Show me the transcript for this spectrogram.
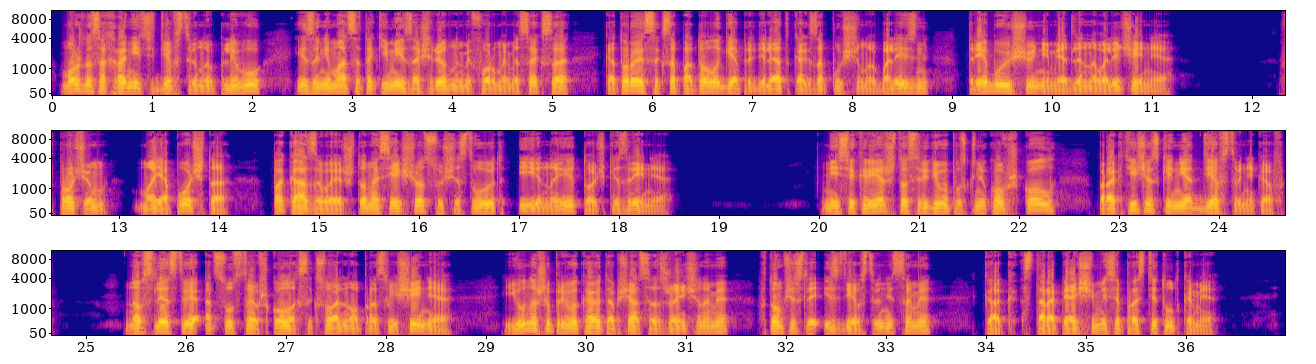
Можно сохранить девственную плеву и заниматься такими изощренными формами секса, которые сексопатологи определят как запущенную болезнь, требующую немедленного лечения. Впрочем, моя почта показывает, что на сей счет существуют и иные точки зрения. Не секрет, что среди выпускников школ практически нет девственников, но вследствие отсутствия в школах сексуального просвещения юноши привыкают общаться с женщинами, в том числе и с девственницами, как с торопящимися проститутками.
